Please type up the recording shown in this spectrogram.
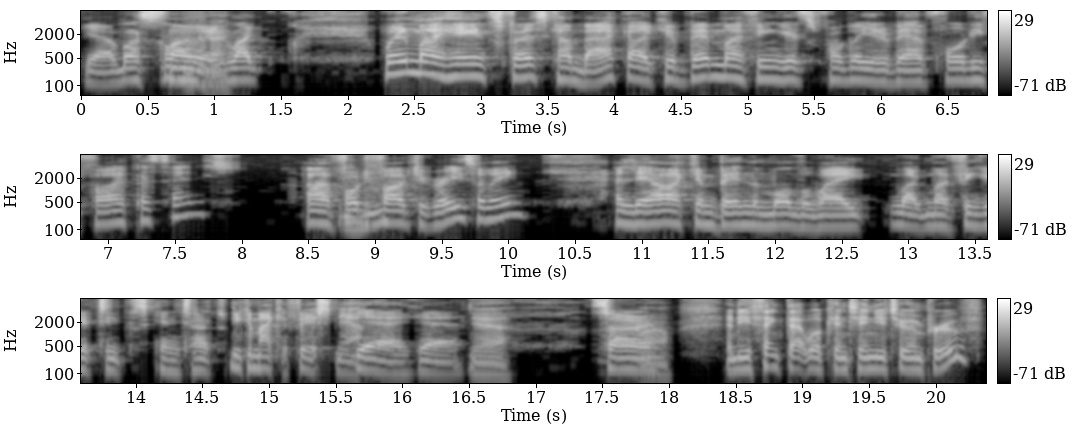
Yeah, well, slowly. Okay. Like when my hands first come back, I could bend my fingers probably at about forty-five percent, uh, 45 degrees. I mean, and now I can bend them all the way, like my fingertips can touch. You can make a fist now. Yeah, yeah. Yeah. So. Wow. And do you think that will continue to improve?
